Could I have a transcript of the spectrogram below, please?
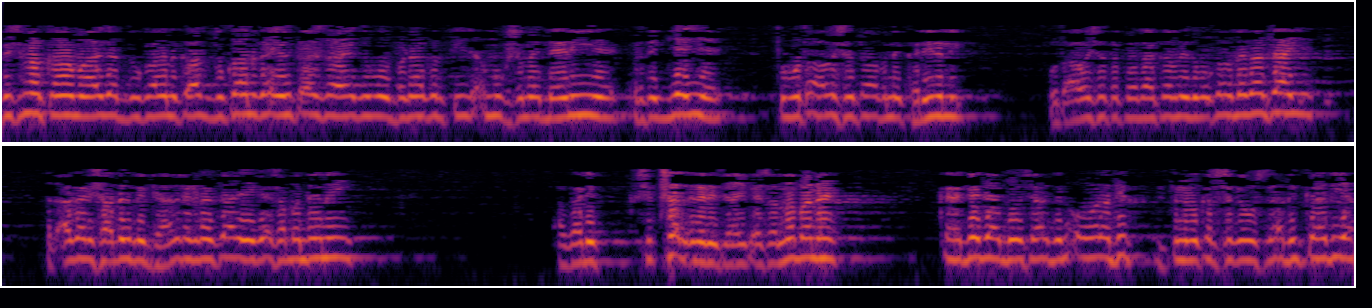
बीच में काम आएगा, दुकान का दुकान का एक तो ऐसा है कि वो बनाकर चीज़ अमुक समय देनी है, प्रतिज्ञा ही है तो वो तो आवश्यकता आपने खरीद ली। वो तो आवश्यकता पैदा करने तो वो कर देना चाहिए। अगर साधक ने ध्यान रखना चाहिए कि ऐसा बंधे नहीं अगर शिक्षा लेनी चाहिए ऐसा न बने, कह दिया जाए दो चार दिन और अधिक, जितने में कर सके उससे अधिक कह दिया।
